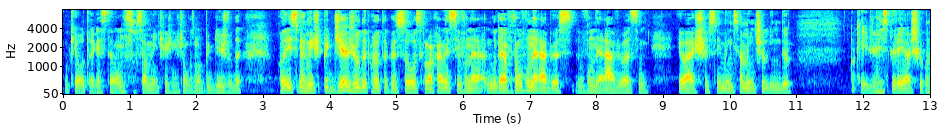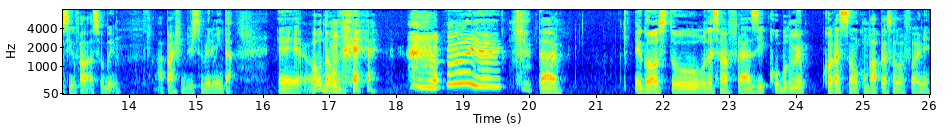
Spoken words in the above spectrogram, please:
o que é outra questão socialmente que a gente não costuma pedir ajuda, quando ele se permite pedir ajuda para outra pessoa, se colocar nesse lugar tão vulnerável, vulnerável assim, eu acho isso imensamente lindo. Ok, já respirei, acho que eu consigo falar sobre a parte do distúrbio alimentar. É, ou não, né? ai, ai. Tá. Eu gosto dessa frase, cubra o meu coração com papel celofane.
